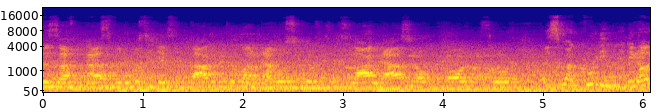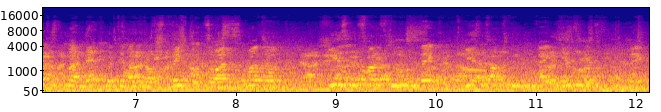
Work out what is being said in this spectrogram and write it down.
Da ist, du musst dich jetzt darum kümmern, da musst du sagen, da hast du noch Frauen und so. Ist immer cool, die, die Leute sind immer nett, mit denen man noch spricht und so. Es ist immer so, hier sind fünf Minuten weg, hier sind fünf Minuten weg, hier sind fünf Minuten weg.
